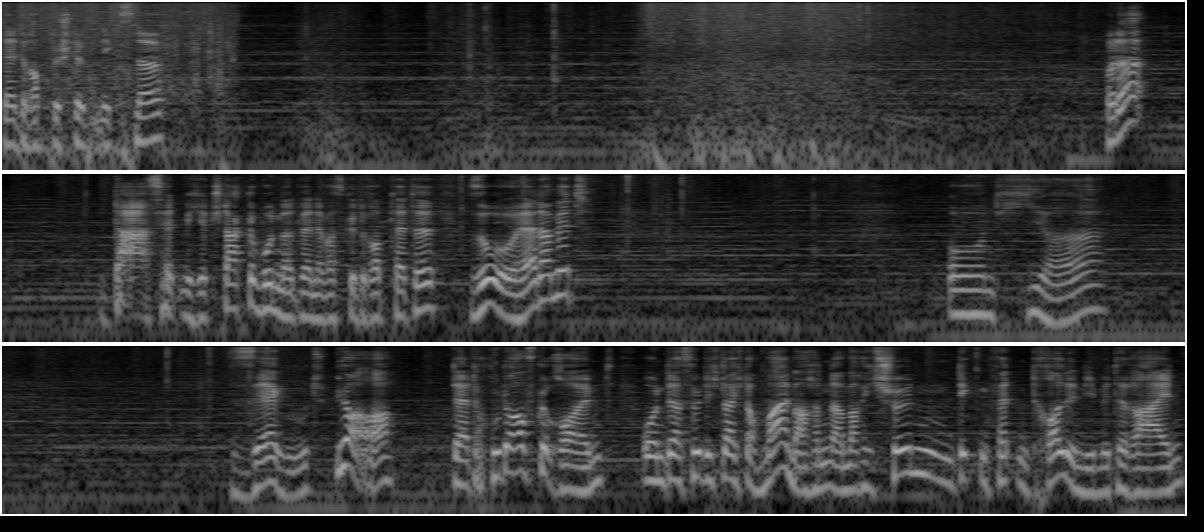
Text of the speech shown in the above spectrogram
Der droppt bestimmt nichts, ne? Oder? Das hätte mich jetzt stark gewundert, wenn er was gedroppt hätte. So, her damit. Und hier... Sehr gut. Ja, der hat doch gut aufgeräumt. Und das würde ich gleich nochmal machen. Da mache ich schön einen dicken, fetten Troll in die Mitte rein.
